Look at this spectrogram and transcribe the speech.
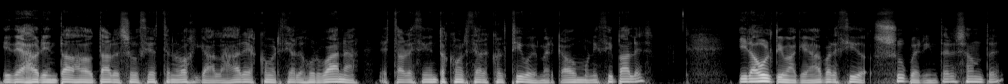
Ideas orientadas a dotar de soluciones tecnológicas a las áreas comerciales urbanas, establecimientos comerciales colectivos y mercados municipales. Y la última que me ha parecido súper interesante,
